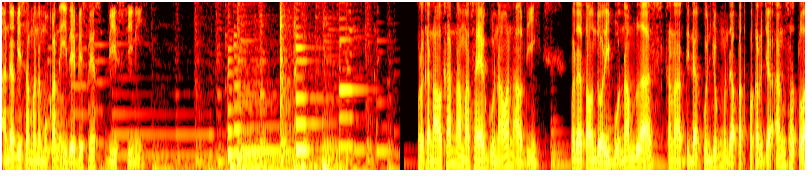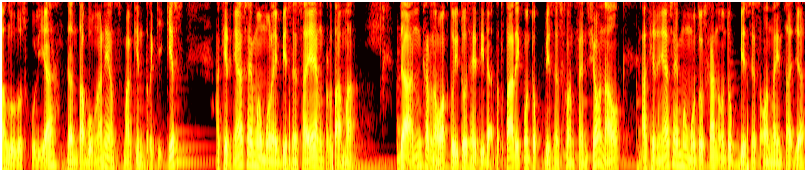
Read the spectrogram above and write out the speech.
Anda bisa menemukan ide bisnis di sini. Perkenalkan nama saya Gunawan Aldi. Pada tahun 2016, karena tidak kunjung mendapat pekerjaan setelah lulus kuliah dan tabungan yang semakin terkikis, Akhirnya saya memulai bisnis saya yang pertama. Dan karena waktu itu saya tidak tertarik untuk bisnis konvensional, akhirnya saya memutuskan untuk bisnis online saja.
